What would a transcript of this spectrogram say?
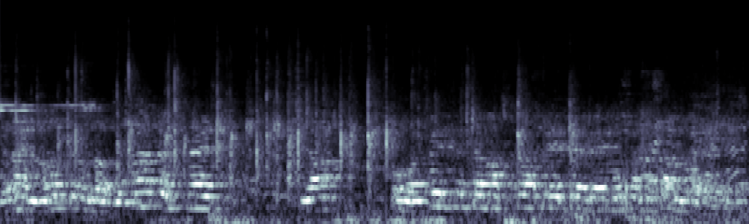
Ja näin on oikein saatu päätökseen. Ja tuolla pistettä vastaa TTV mukana Tampereen.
